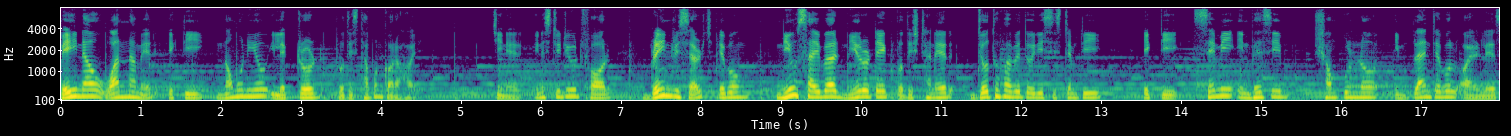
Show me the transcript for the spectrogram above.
বেইনাও ওয়ান নামের একটি নমনীয় ইলেকট্রোড প্রতিস্থাপন করা হয়। চীনের ইনস্টিটিউট ফর ব্রেইন রিসার্চ এবং নিউ সাইবার নিউরোটেক প্রতিষ্ঠানের যৌথভাবে তৈরি সিস্টেমটি একটি সেমি ইনভেসিভ সম্পূর্ণ ইমপ্ল্যান্টেবল ওয়্যারলেস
